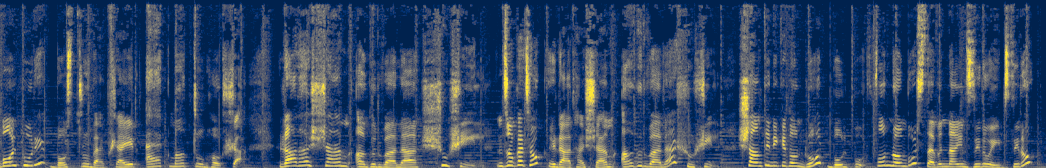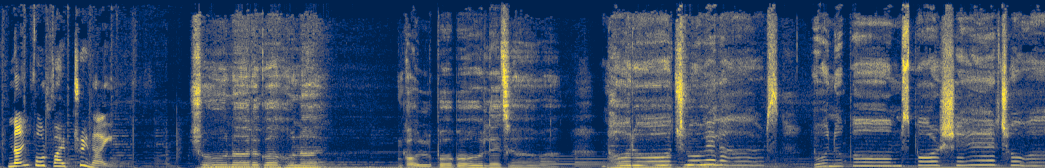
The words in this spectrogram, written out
বোলপুরে বস্ত্র ব্যবসায়ের একমাত্র ভরসা। রাধাশ্যাম আগরওয়ালা সুশীল। যোগাযোগ Radhashyam Agarwala Sushil. Santiniketan Road Bolpur. Phone number seven nine zero eight zero nine four five three nine সোনার গহনায় গল্প বলে যাওয়া। ভরো জুয়েলার্স অনুপম স্পর্শের ছোঁয়া।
